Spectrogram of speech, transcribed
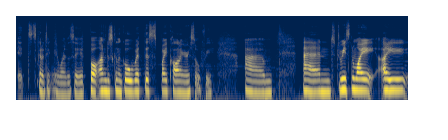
it's gonna take me a while to say it, but I'm just gonna go with this by calling her Sophie. Um, and the reason why I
